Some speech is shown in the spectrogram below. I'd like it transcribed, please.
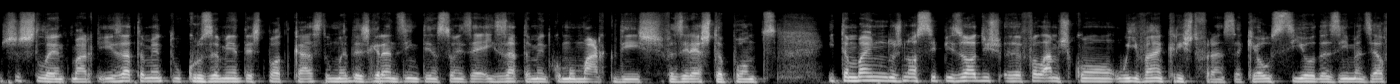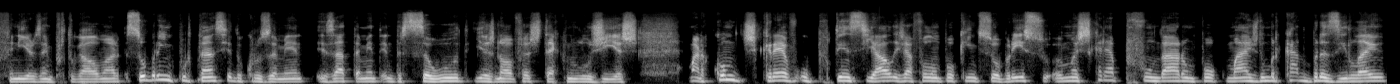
Excelente, Marco. Exatamente o cruzamento deste podcast, uma das grandes intenções é exatamente como o Marco diz, fazer esta ponte. E também num dos nossos episódios uh, falámos com o Ivan Cristo França, que é o CEO da Siemens Healthineers em Portugal, Marco, sobre a importância do cruzamento exatamente entre saúde e as novas tecnologias. Marco, como descreve o potencial, e já falou um pouquinho sobre isso, mas se calhar aprofundar um pouco mais do mercado brasileiro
